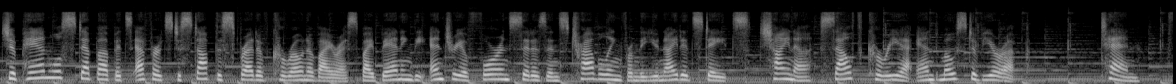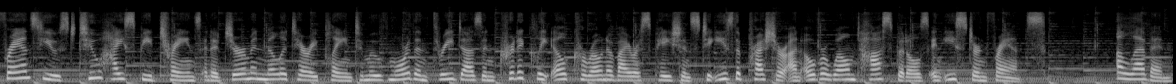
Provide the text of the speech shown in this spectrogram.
Japan will step up its efforts to stop the spread of coronavirus by banning the entry of foreign citizens traveling from the United States, China, South Korea and most of Europe. 10. France used two high-speed trains and a German military plane to move more than three dozen critically ill coronavirus patients to ease the pressure on overwhelmed hospitals in eastern France. 11.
